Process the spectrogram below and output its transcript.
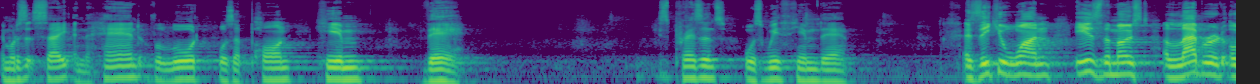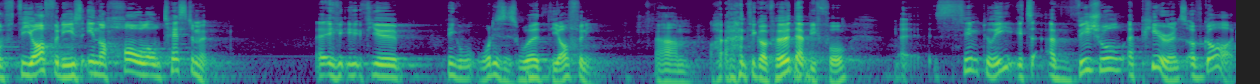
And what does it say? And the hand of the Lord was upon him there. His presence was with him there. Ezekiel 1 is the most elaborate of theophanies in the whole Old Testament. If you think, what is this word theophany? Um, I don't think I've heard that before. Uh, simply, it's a visual appearance of God,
